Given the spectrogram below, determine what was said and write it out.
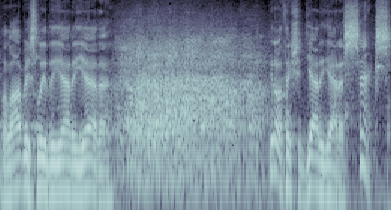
Well, obviously the yada, yada. You don't think she'd yada, yada sex?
